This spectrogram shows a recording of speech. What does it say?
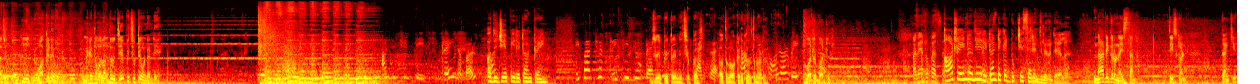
Raju నువ్వు అక్కడే ఉండు. మిగతా వాళ్ళందరూ జేపీ చుట్టే ఉండండి. అది జేపీ రిటర్న్ ట్రైన్. జేపీ ట్రైన్ని చెప్పా? అతను ఒక్కడికి వెళ్తున్నాడు. వాటర్ బాటిల్ పదిహేను రూపాయలు సార్ ఆ ట్రైన్లోనే రిటర్న్ టికెట్ బుక్ చేశారు. చేంజ్ లేదంటే ఎలా? నా దగ్గర ఉన్న ఇస్తాను. తీసుకోండి. థ్యాంక్ యూ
